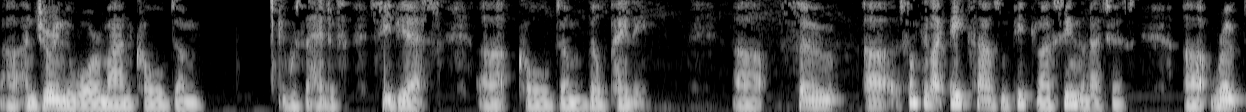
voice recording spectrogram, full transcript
uh, and during the war, a man called um, who was the head of CBS uh, called um, Bill Paley. Uh, so uh, something like 8,000 people, I've seen the letters, uh, wrote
